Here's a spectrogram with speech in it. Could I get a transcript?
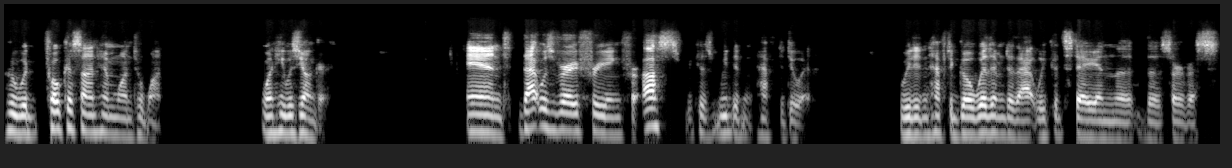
who would focus on him one to one when he was younger and that was very freeing for us because we didn't have to do it. We didn't have to go with him to that. We could stay in the the service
